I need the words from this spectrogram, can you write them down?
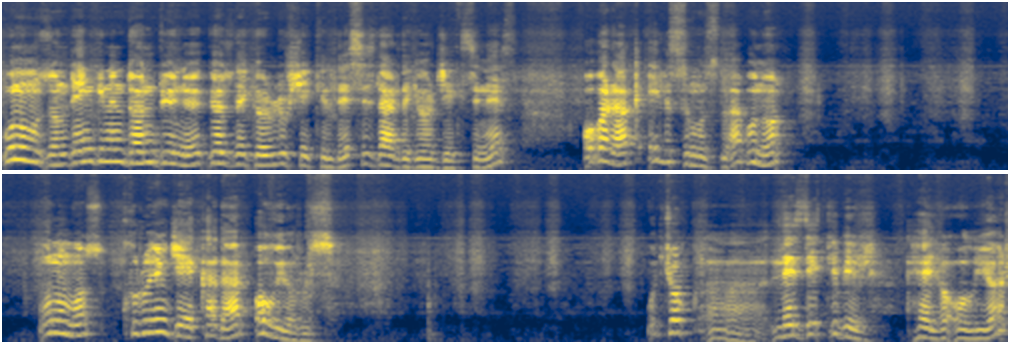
unumuzun renginin döndüğünü gözle görülür şekilde sizler de göreceksiniz. Ovarak el ısımızla bunu unumuz kuruyuncaya kadar ovuyoruz. Bu çok e, lezzetli bir helva oluyor.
